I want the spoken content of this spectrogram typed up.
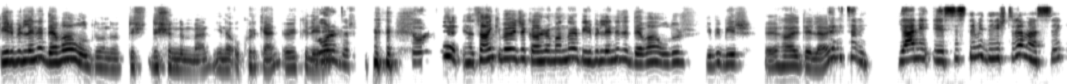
birbirlerine deva olduğunu düş- düşündüm ben yine okurken öyküleri. Doğrudur. Doğru. Evet, yani sanki böylece kahramanlar birbirlerine de deva olur gibi bir e, haldeler. Tabii tabii. Yani e, sistemi değiştiremezsek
